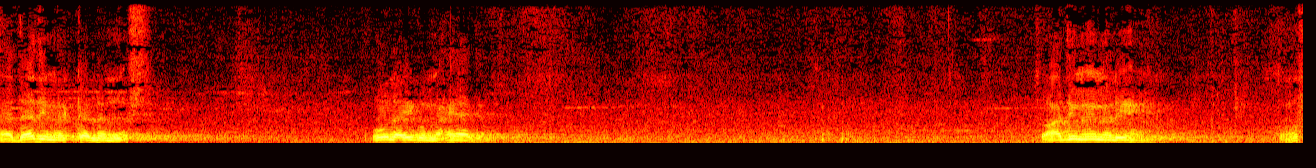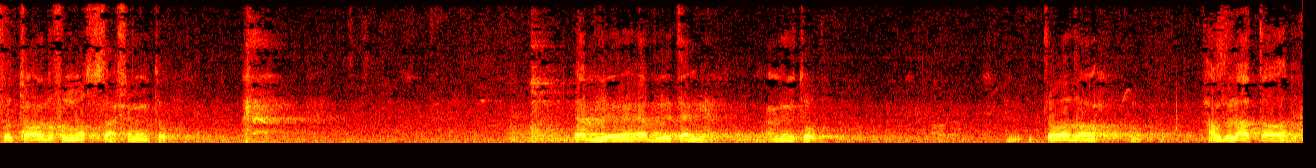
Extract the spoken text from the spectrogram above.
أعدادي ما يتكلموش. أولى يجوا الناحية دي. أنتوا قاعدين هنا ليه؟ المفروض تقعدوا في النص عشان أنتوا قبل قبل تانية. يعني أنتوا التواضع الحمد لله على التواضع.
